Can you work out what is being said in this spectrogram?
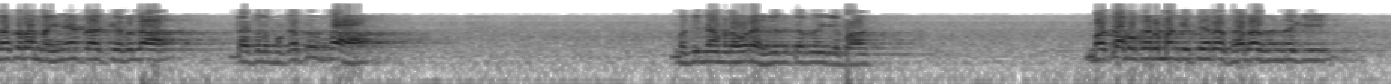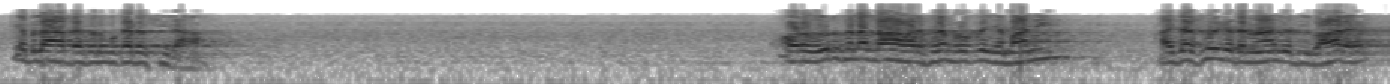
سترہ مہینے تک قبلہ بیت المقدس رہا مدینہ منورہ ہجرت کرنے کے بعد۔ مکہ مکرمہ کی تیرہ سالہ زندگی۔ قبلہ بیت المقدس ہی رہا۔ اور حضور صلی اللہ علیہ وسلم رکن جمانی حجر کے درمیان جو دیوار ہے،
